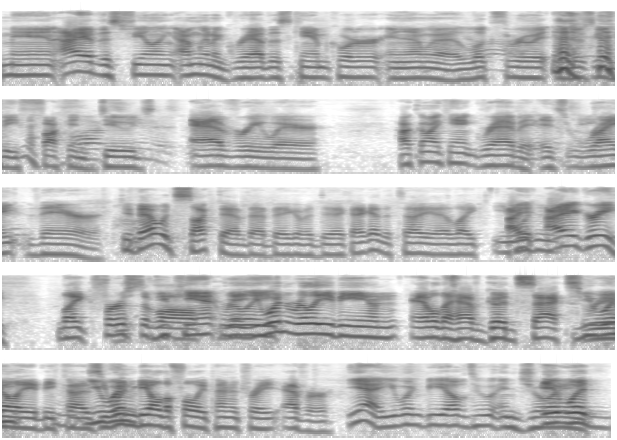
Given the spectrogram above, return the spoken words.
Man, I have this feeling I'm gonna grab this camcorder and I'm gonna look through it and there's gonna be fucking I've seen dudes everywhere. How come I can't grab it? It's right there. Dude, that would suck to have that big of a dick. I got to tell you, like you I, wouldn't. I agree. Like first of you all, can't yeah, you wouldn't really be able to have good sex, wouldn't- really, because you you, wouldn't- wouldn't be able to fully penetrate ever. Yeah, you wouldn't be able to enjoy it. would-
